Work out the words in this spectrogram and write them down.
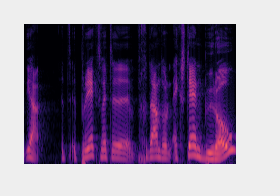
ja, het, project werd eh, gedaan door een extern bureau.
